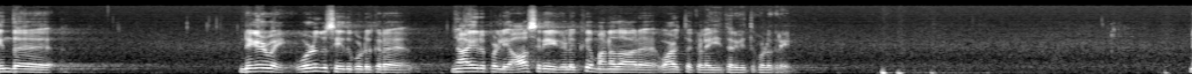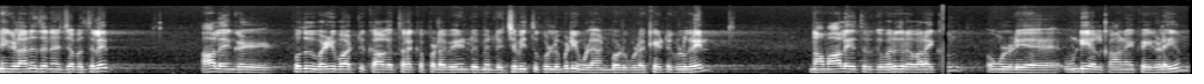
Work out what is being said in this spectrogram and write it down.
இந்த நிகழ்வை ஒழுங்கு செய்து கொடுக்கிற ஞாயிறு பள்ளி ஆசிரியர்களுக்கு மனதார வாழ்த்துக்களை தெரிவித்துக் கொள்கிறேன். நீங்கள் அனுதன ஜெபத்திலே ஆலயங்கள் பொது வழிபாட்டுக்காக திறக்கப்பட வேண்டும் என்று ஜெபித்துக் கொள்ளும்படி உங்களை அன்போடு கூட கேட்டுக்கொள்கிறேன். நாம் ஆலயத்திற்கு வருகிற வரைக்கும் உங்களுடைய உண்டியல் காணிக்கைகளையும்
